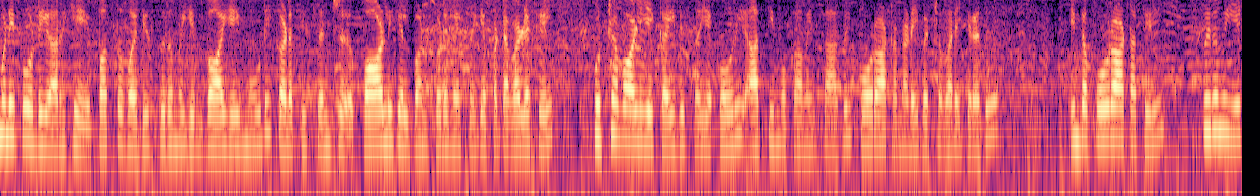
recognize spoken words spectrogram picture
முனிப்பூண்டி அருகே பத்து வயது சிறுமியின் வாயை மூடி கடத்தி சென்று பாலியல் வன்கொடுமை செய்யப்பட்ட வழக்கில் குற்றவாளியை கைது செய்ய கோரி அதிமுகவின் சார்பில் போராட்டம் நடைபெற்று வருகிறது. இந்த போராட்டத்தில் சிறுமியை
